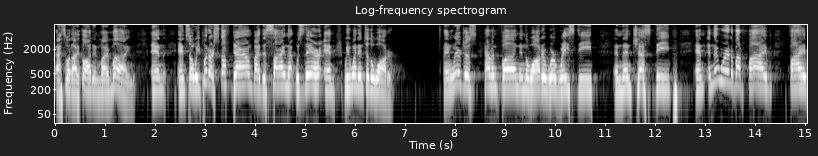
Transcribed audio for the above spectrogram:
That's what I thought in my mind. And, and so we put our stuff down by the sign that was there and we went into the water. And we're just having fun in the water. We're waist deep and then chest deep. And, and then we're at about five, five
